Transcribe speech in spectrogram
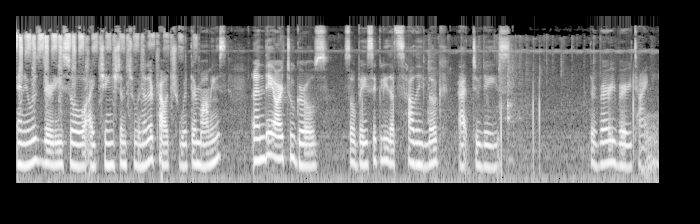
and it was dirty so I changed them to another pouch with their mommies. And they are two girls. So basically that's how they look at two days. They're very very tiny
